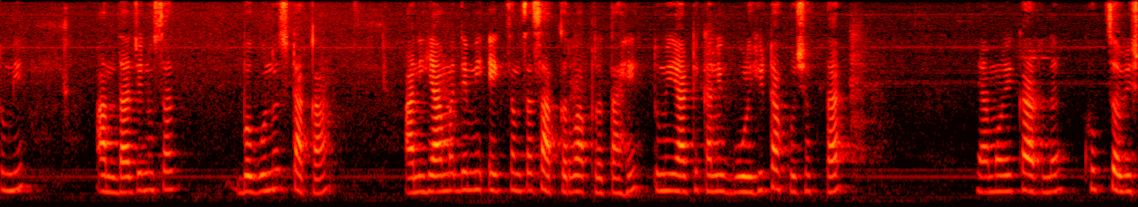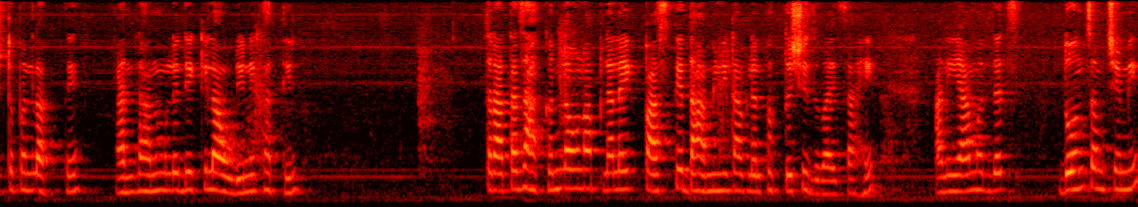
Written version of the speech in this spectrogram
तुम्ही अंदाजेनुसार बघूनच टाका. आणि यामध्ये मी एक चमचा साखर वापरत आहे. तुम्ही या ठिकाणी गुळही टाकू शकता. यामुळे कारलं खूप चविष्ट पण लागते. आणि लहान मुले देखील आवडीने खातील. तर आता झाकण लावून आपल्याला एक पाच ते दहा मिनिट आपल्याला फक्त शिजवायचं आहे. आणि यामध्येच दोन चमचे मी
